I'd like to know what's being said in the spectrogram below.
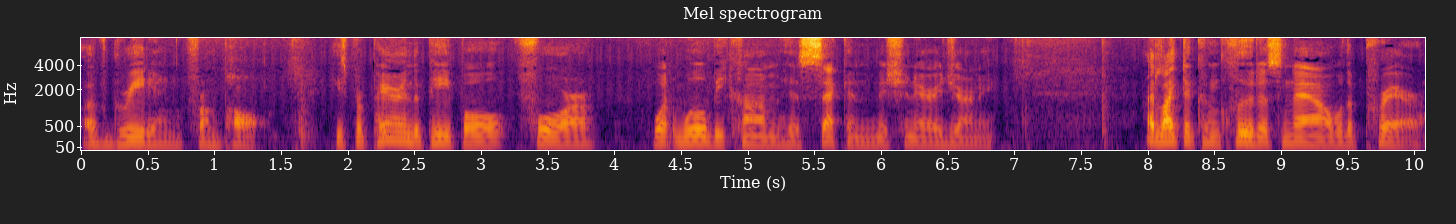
of greeting from Paul? He's preparing the people for what will become his second missionary journey. I'd like to conclude us now with a prayer.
